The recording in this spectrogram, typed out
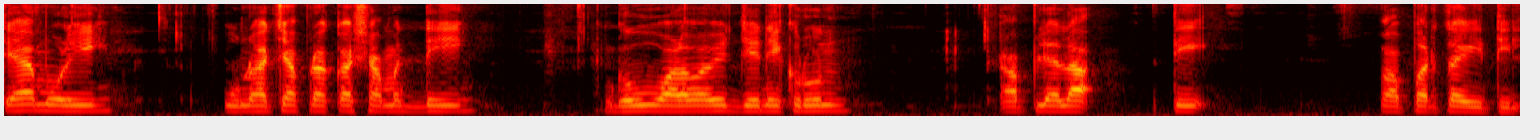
त्यामुळे उन्हाच्या प्रकाशामध्ये गहू वाळवावे जेणेकरून आपल्याला ते वापरता येतील.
